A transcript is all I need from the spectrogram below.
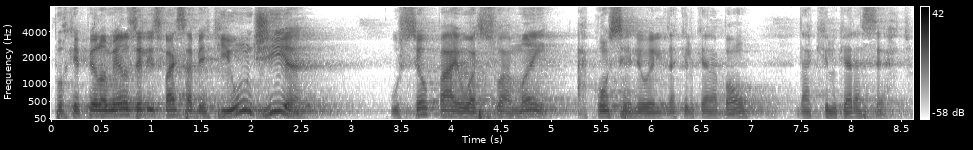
Porque pelo menos ele vai saber que um dia o seu pai ou a sua mãe aconselhou ele daquilo que era bom, daquilo que era certo.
